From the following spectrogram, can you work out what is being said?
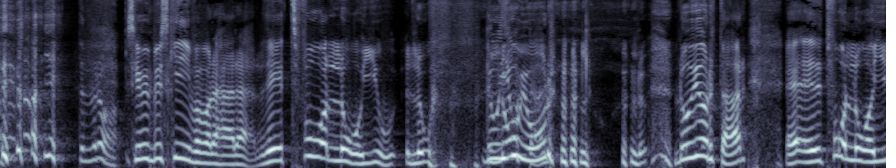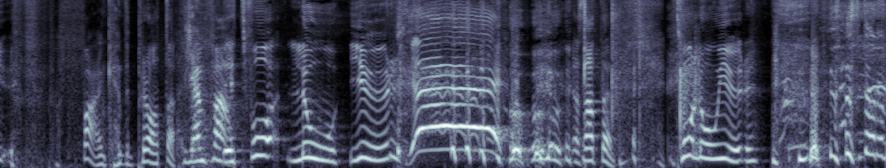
Det var jättebra. Ska vi beskriva vad det här är? Det är två lodjur... Lo, Lodjortar. lodjur. Lodjurtar. Eh, Det är två lodjur... Fan, kan inte prata. Jämför. Det är två lodjur. Yay! Jag satt den. Två lodjur Så står och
